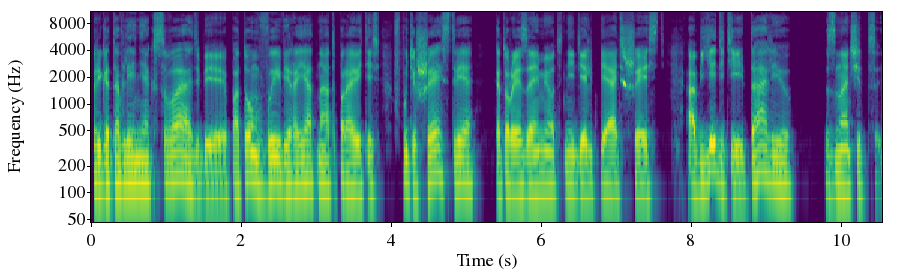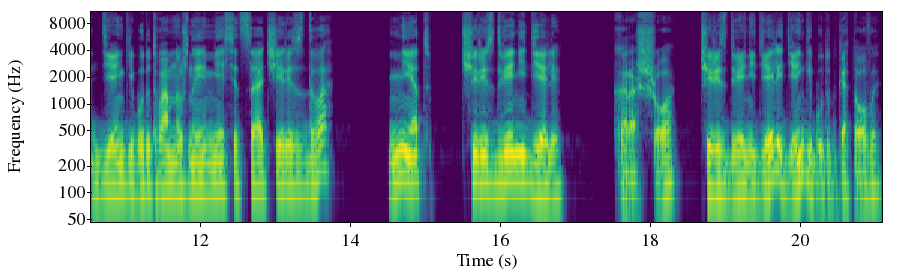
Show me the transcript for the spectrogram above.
«Приготовление к свадьбе, потом вы, вероятно, отправитесь в путешествие, которое займет недель 5-6, объедете Италию. Значит, деньги будут вам нужны месяца через два?» «Нет, через две недели». «Хорошо», Через две недели деньги будут готовы.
